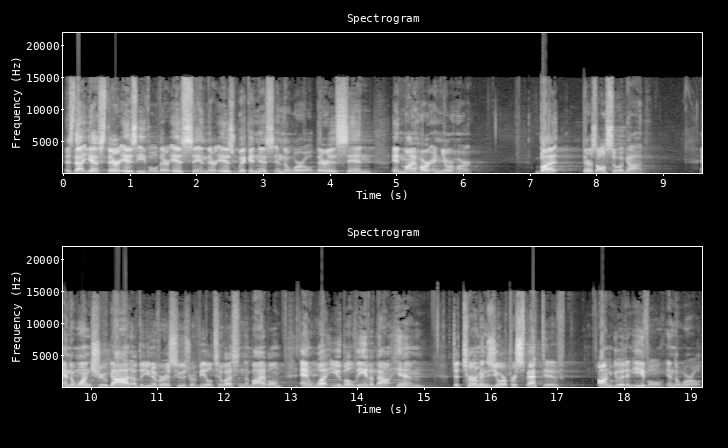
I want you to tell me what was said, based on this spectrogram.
is that yes, there is evil, there is sin, there is wickedness in the world, there is sin in my heart and your heart. But there's also a God. And the one true God of the universe who is revealed to us in the Bible, and what you believe about him determines your perspective on good and evil in the world.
